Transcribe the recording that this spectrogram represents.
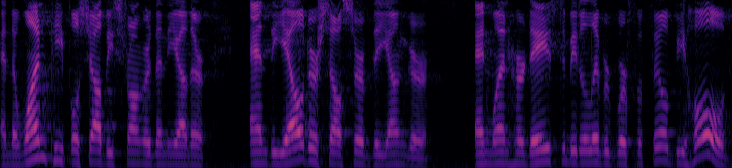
And the one people shall be stronger than the other, and the elder shall serve the younger. And when her days to be delivered were fulfilled, behold,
